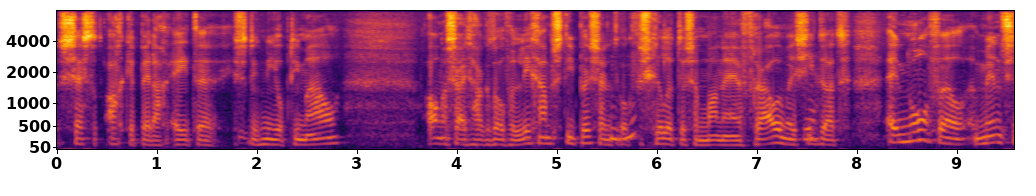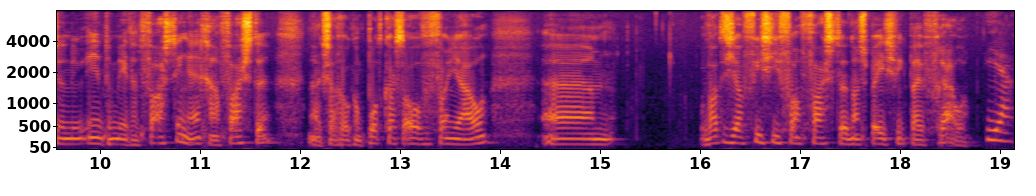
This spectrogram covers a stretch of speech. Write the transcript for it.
zes tot acht keer per dag eten is natuurlijk niet optimaal. Anderzijds had ik het over lichaamstypes. Er zijn natuurlijk ook verschillen tussen mannen en vrouwen. Maar je ziet Ja. dat enorm veel mensen nu intermittent fasting hè, gaan vasten. Nou, ik zag ook een podcast over van jou. Ehm, wat is jouw visie van vasten dan specifiek bij vrouwen? Ja,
